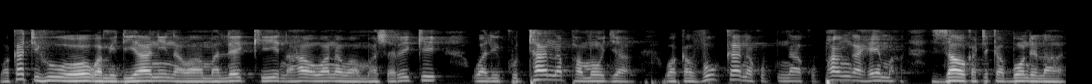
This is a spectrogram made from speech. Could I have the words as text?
Wakati huo wamidiani na waamaleki na hao wana wa mashariki walikutana pamoja wakavuka na kupanga hema zao katika bonde la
